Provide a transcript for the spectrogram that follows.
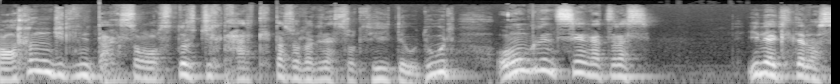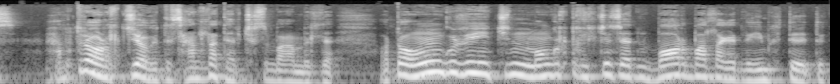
олон жилийн дагсан улс төржилт хардталтаас болоод энэ асуудал хийгдээгүй. Тэгвэл Унгарын засгийн газраас энэ ажил дээр бас хамтран оролцъё гэдэг саналаа тавьчихсан байгаа юм байна лээ. Одоо Унгарын чинь Монгол дахь элчин сайд нь Борбала гэдэг нэг эмэгтэй байдаг.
